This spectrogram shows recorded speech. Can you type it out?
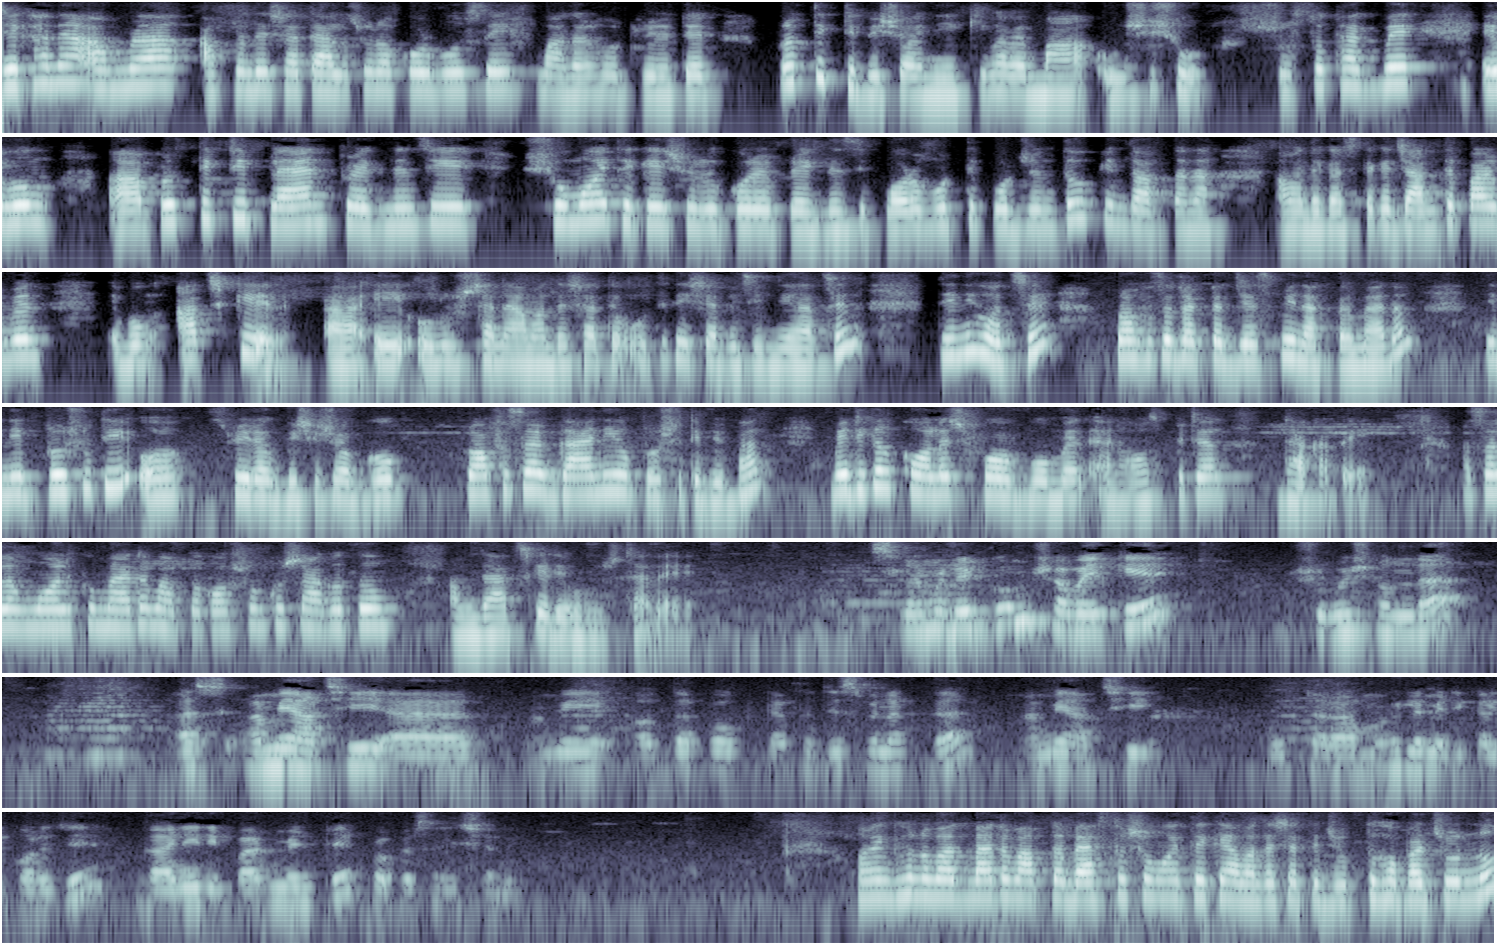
যেখানে আমরা আপনাদের সাথে আলোচনা করব সেফ মাদারহুড রিলেটেড প্রত্যেকটি বিষয় নিয়ে, কীভাবে মা ও শিশু সুস্থ থাকবে এবং প্রত্যেকটি প্ল্যান প্রেগনেন্সি সময় থেকে শুরু করে প্রেগনেন্সি পরবর্তী পর্যন্ত কিন্তু আপনারা আমাদের কাছ থেকে জানতে পারবেন এবং আজকের এই অনুষ্ঠানে আমাদের সাথে অতিথি হিসাবে যিনি আছেন, তিনি হচ্ছে professor doctor Jesmin Akter madam. তিনি প্রসূতি ও স্ত্রীরোগ বিশেষজ্ঞ প্রফেসর গাইনি ও প্রসূতি বিভাগ, medical college for women and hospital, ঢাকাতে। আসসালামু আলাইকুম ম্যাডাম, আপনাকে অসংখ্য স্বাগত আমাদের আজকের এই অনুষ্ঠানে। আসসালামু আলাইকুম সবাইকে, শুভ সন্ধ্যা। আমি আছি আমি অধ্যাপক ডাক্তার জেসমিন আক্তার, আমি আছি উত্তরা মহিলা মেডিকেল কলেজে, গাইনি ডিপার্টমেন্টে প্রফেসর হিসাবে। অনেক ধন্যবাদ ম্যাডাম আপনার ব্যস্ত সময় থেকে আমাদের সাথে যুক্ত হবার জন্য।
